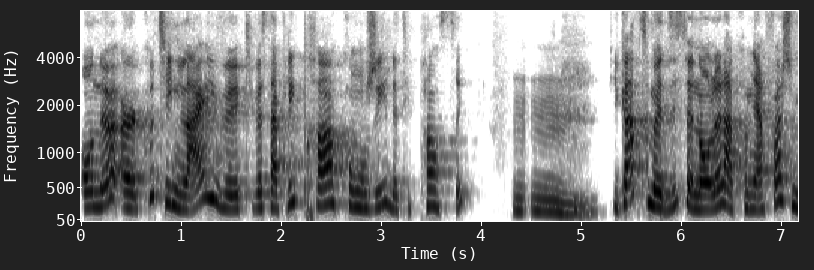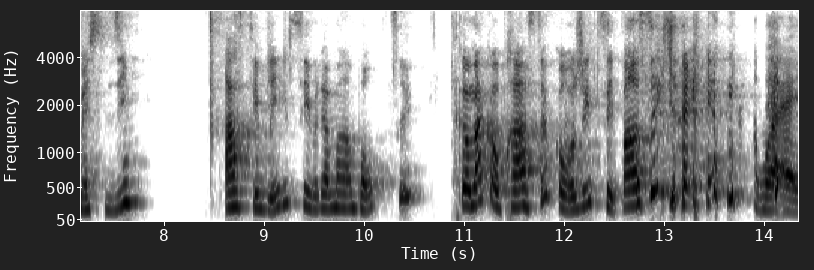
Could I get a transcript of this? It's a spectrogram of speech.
on a un coaching live qui va s'appeler Prends congé de tes pensées. Puis quand tu m'as dit ce nom-là la première fois, je me suis dit Ah, c'est bien, c'est vraiment bon, tu sais. Comment qu'on prend ça, congé de ses pensées, Karine? Ouais.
